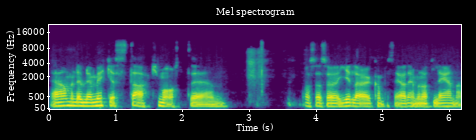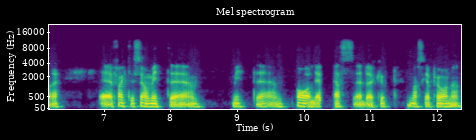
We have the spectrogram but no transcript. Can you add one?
Ja, men det blev mycket stark mat. ehm, Och så, så gillar jag att kompensera det med något lenare. Eh, Faktiskt så mitt, eh, mitt eh, alias eh, dök upp, mascarponen,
